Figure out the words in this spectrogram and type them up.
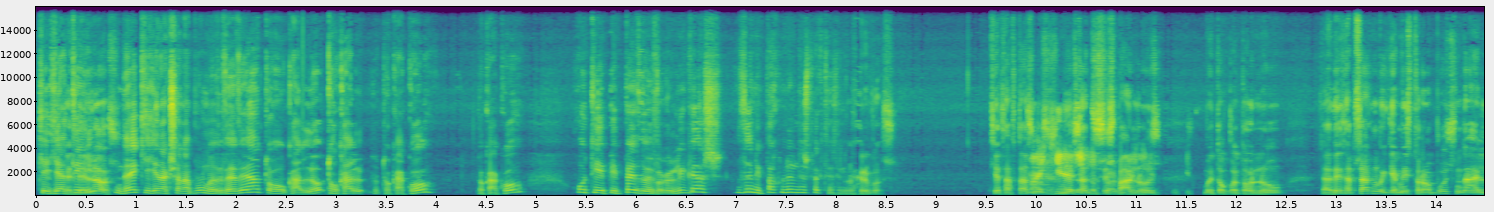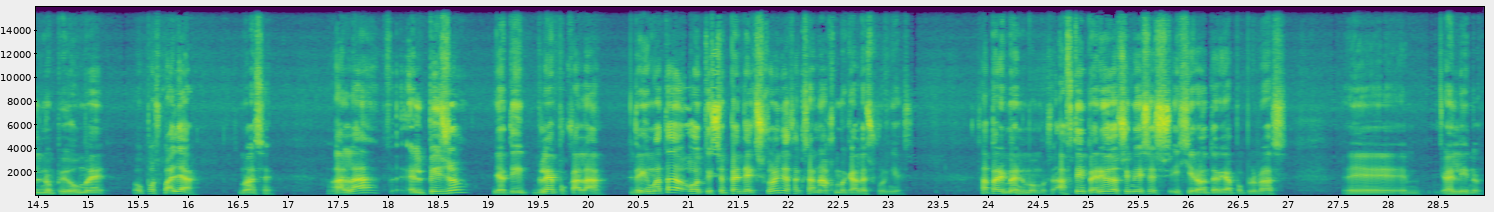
Και, γιατί, ναι, και για να ξαναπούμε βέβαια το, καλό, το, το, κακό, το κακό ότι επίπεδο Ευρωλίγκας δεν υπάρχουν Έλληνες παίκτες. Ακριβώς. Και θα φτάσουμε σε σημείο σαν τους Ισπανούς με το κοτονού. Δηλαδή θα ψάχνουμε και εμείς τρόπους να ελληνοποιούμε όπως παλιά. Θυμάσαι; Αλλά ελπίζω, γιατί βλέπω καλά δείγματα, ότι σε 5-6 χρόνια θα ξανά έχουμε καλές φουρνιέ. Θα περιμένουμε όμως. Αυτή η περίοδος είναι ίσως η χειρότερη από πλευράς ε, Ελλήνων.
